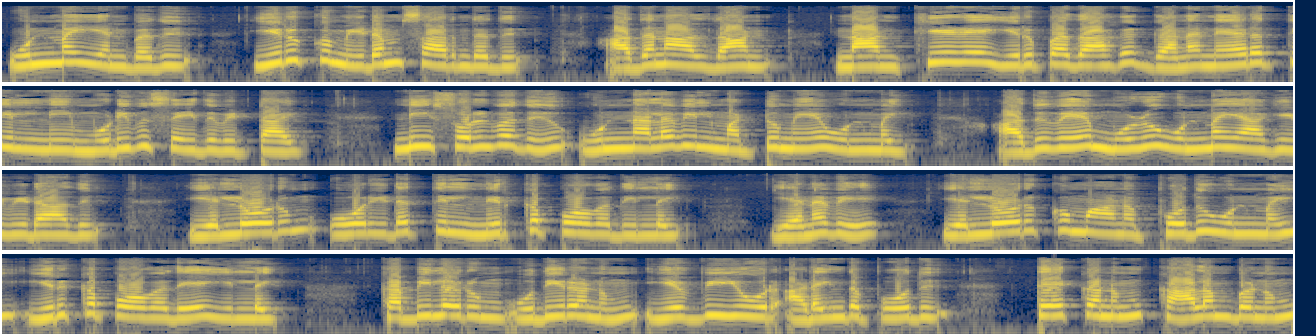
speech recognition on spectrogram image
உண்மை என்பது இருக்கும் இடம் சார்ந்தது. அதனால்தான் நான் கீழே இருப்பதாக கன நேரத்தில் நீ முடிவு செய்துவிட்டாய் நீ சொல்வது உன்னளவில் மட்டுமே உண்மை. அதுவே முழு உண்மையாகிவிடாது எல்லோரும் ஓரிடத்தில் நிற்கப் போவதில்லை. எனவே எல்லோருக்குமான பொது உண்மை இருக்கப் போவதே இல்லை. கபிலரும் உதிரனும் எவ்வியூர் அடைந்தபோது தேக்கனும் காலம்பனும்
